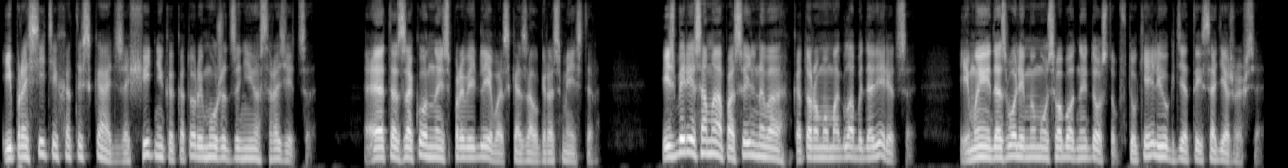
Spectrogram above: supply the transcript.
и просить их отыскать защитника, который может за нее сразиться. «Это законно и справедливо», — сказал гроссмейстер. «Избери сама посыльного, которому могла бы довериться, и мы дозволим ему свободный доступ в ту келью, где ты содержишься».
